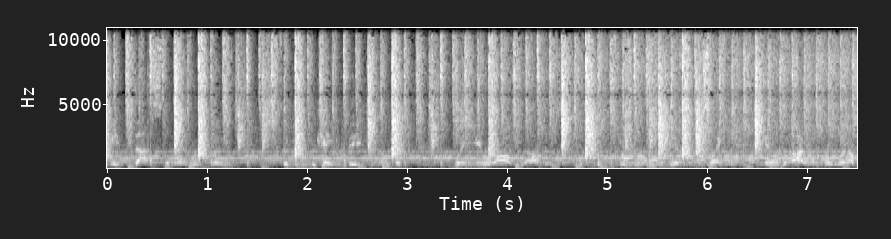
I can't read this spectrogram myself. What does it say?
okay, that's the moment when the beat became big, you know, but when you are the artist, it's completely different. It's like, you know, I remember when I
